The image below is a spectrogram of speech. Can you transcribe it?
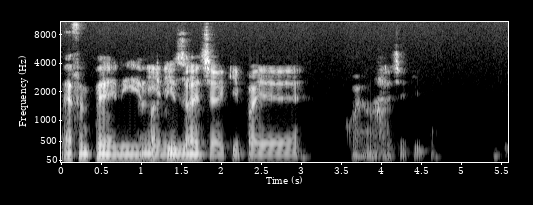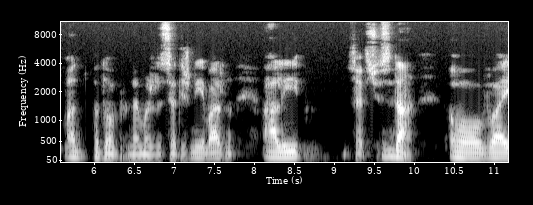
E, FMP nije, nije, nije Partizan. treća ekipa je... Koja je ona treća ekipa? Ma, pa dobro, ne možeš da se setiš, nije važno. Ali, Sjetit ću se. da, ovaj,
